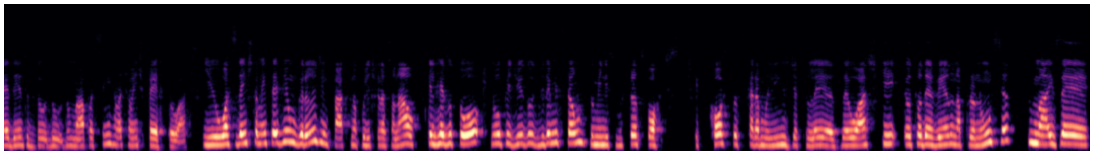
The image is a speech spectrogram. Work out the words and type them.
né, dentro do, do, do mapa, assim, relativamente perto, eu acho. E o acidente também teve um grande impacto na política nacional, porque ele resultou no pedido de demissão do ministro dos Transportes. Que Costas Caramanlins de Aquileias, eu acho que eu estou devendo na pronúncia, mas é,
